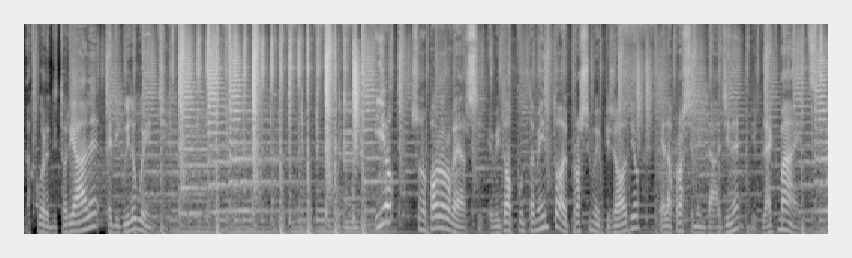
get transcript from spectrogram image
la cura editoriale è di Guido Guenci. Io sono Paolo Roversi e vi do appuntamento al prossimo episodio e alla prossima indagine di Black Minds.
